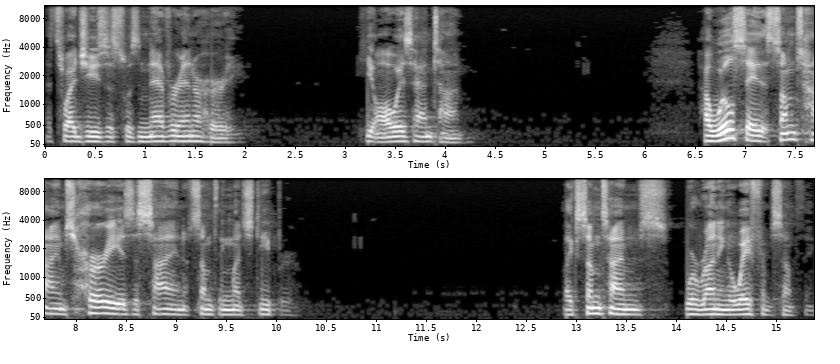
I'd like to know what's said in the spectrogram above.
That's why Jesus was never in a hurry. He always had time. I will say that sometimes hurry is a sign of something much deeper. Like sometimes we're running away from something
